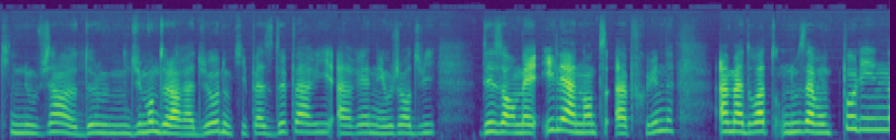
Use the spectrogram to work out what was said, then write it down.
qui nous vient du monde de la radio. Donc, il passe de Paris à Rennes et aujourd'hui, désormais, il est à Nantes à Prune. À ma droite, nous avons Pauline.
